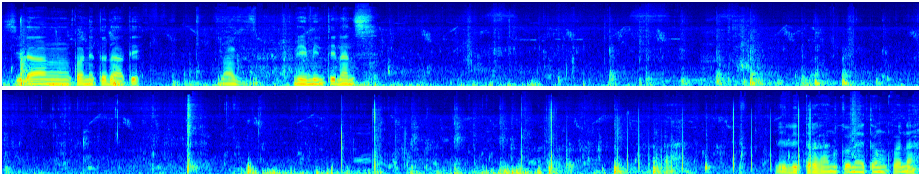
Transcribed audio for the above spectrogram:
Silang kuan ito dati. Nag may maintenance. Lilitrahan ko na itong kana.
